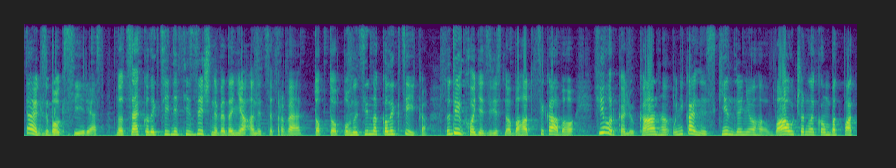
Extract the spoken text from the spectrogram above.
та Xbox Series. Но це колекційне фізичне видання, а не цифрове, тобто повноцінна колекційка. Туди входять, звісно, багато цікавого. Фігурка Люканга, унікальний скін для нього, ваучер на комбат пак,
